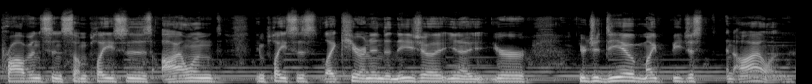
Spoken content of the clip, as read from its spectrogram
province in some places, island in places like here in Indonesia. You know, your your Judea might be just an island,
